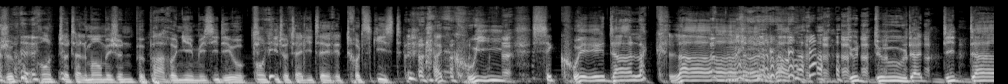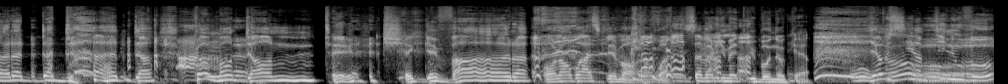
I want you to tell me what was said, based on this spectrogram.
Je comprends totalement, mais je ne peux pas renier mes idéaux antitotalitaires et trotskistes. À qui c'est quoi da la clara? Du da di da da da da da Commandante Che Guevara On l'embrasse Clément, on l'embrasse. ça va lui mettre du bon au cœur. Il y a aussi un petit nouveau.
